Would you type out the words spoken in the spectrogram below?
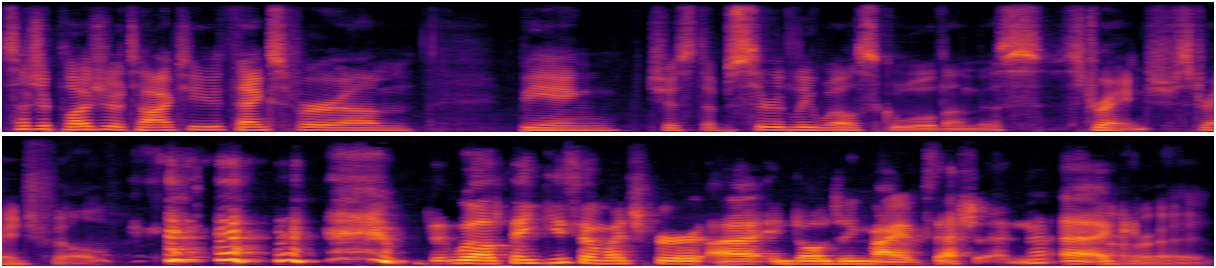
Such a pleasure to talk to you. Thanks for um, being just absurdly well schooled on this strange, strange film. Well, thank you so much for uh, indulging my obsession. Uh, All right.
